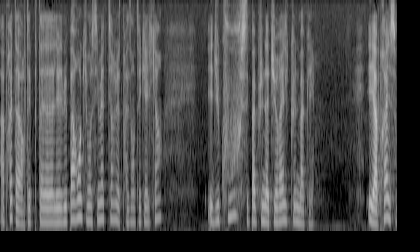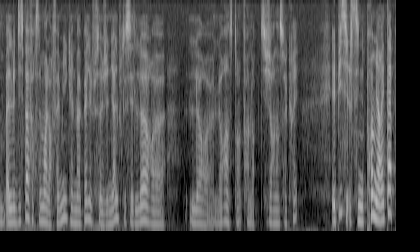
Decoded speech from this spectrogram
après, tu as, les, parents qui vont s'y mettre tiens, je vais te présenter quelqu'un. Et du coup, c'est pas plus naturel que de m'appeler. Et après, elles ne le disent pas forcément à leur famille qu'elles m'appellent. C'est génial parce que c'est leur, euh, leur, leur, instant, leur petit jardin secret. Et puis, c'est une première étape.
